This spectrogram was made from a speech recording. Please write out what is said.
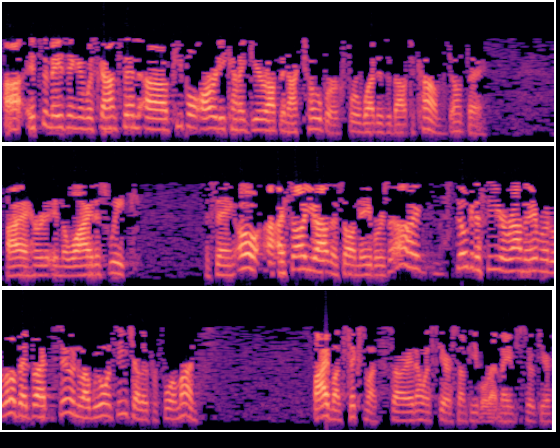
Uh, it's amazing in Wisconsin. Uh, people already kind of gear up in October for what is about to come, don't they? I heard it in the Y this week, saying, "Oh, I saw you out, and I saw neighbors. Oh, I'm still going to see you around the neighborhood a little bit, but soon well, we won't see each other for four months, five months, six months. Sorry, I don't want to scare some people that may have spooked here.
